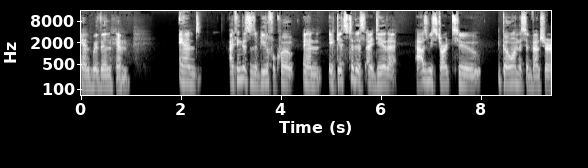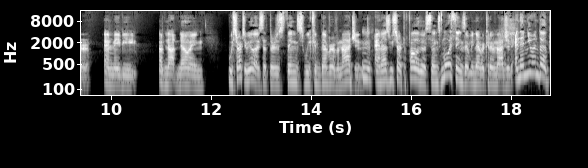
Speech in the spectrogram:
and within him. And I think this is a beautiful quote. And it gets to this idea that as we start to go on this adventure and maybe of not knowing, we start to realize that there's things we could never have imagined. Mm. And as we start to follow those things, more things that we never could have imagined. And then you end up,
